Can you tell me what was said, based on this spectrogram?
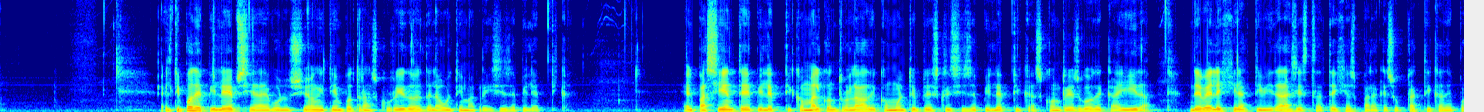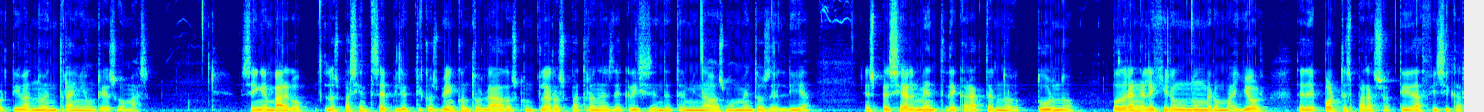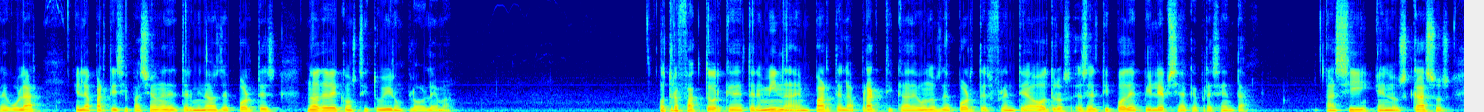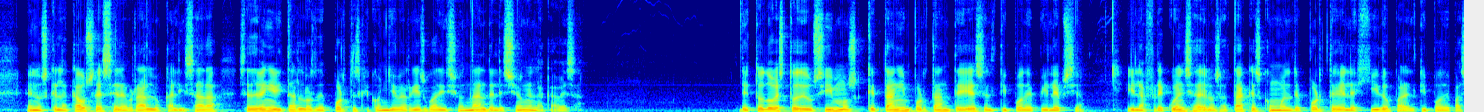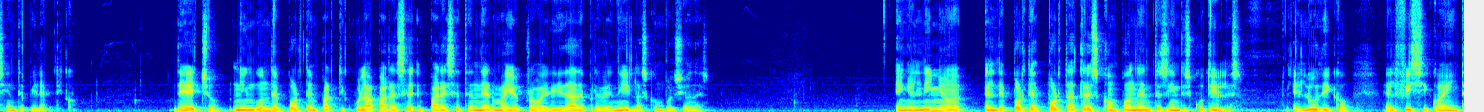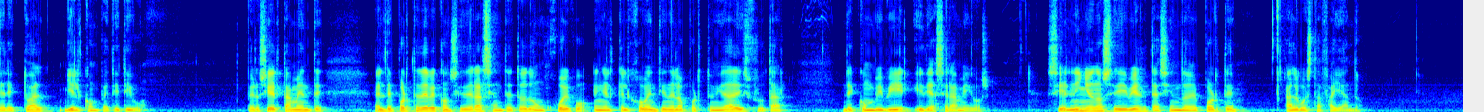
El tipo de epilepsia, evolución y tiempo transcurrido desde la última crisis epiléptica. El paciente epiléptico mal controlado y con múltiples crisis epilépticas con riesgo de caída debe elegir actividades y estrategias para que su práctica deportiva no entrañe un riesgo más. Sin embargo, los pacientes epilépticos bien controlados con claros patrones de crisis en determinados momentos del día, especialmente de carácter nocturno, podrán elegir un número mayor de deportes para su actividad física regular y la participación en determinados deportes no debe constituir un problema. Otro factor que determina en parte la práctica de unos deportes frente a otros es el tipo de epilepsia que presenta. Así, en los casos en los que la causa es cerebral localizada, se deben evitar los deportes que conlleven riesgo adicional de lesión en la cabeza. De todo esto deducimos que tan importante es el tipo de epilepsia y la frecuencia de los ataques como el deporte elegido para el tipo de paciente epiléptico. De hecho, ningún deporte en particular parece, parece tener mayor probabilidad de prevenir las convulsiones. En el niño, el deporte aporta tres componentes indiscutibles, el lúdico, el físico e intelectual y el competitivo. Pero ciertamente, el deporte debe considerarse ante todo un juego en el que el joven tiene la oportunidad de disfrutar, de convivir y de hacer amigos. Si el niño no se divierte haciendo deporte, algo está fallando.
